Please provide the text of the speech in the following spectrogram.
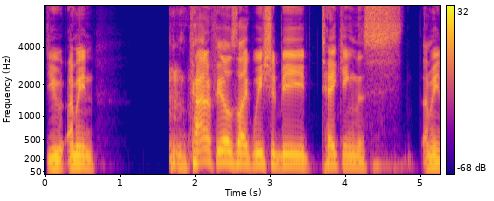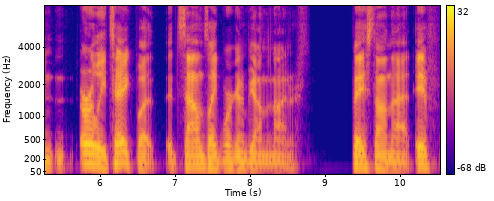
Do you? I mean, kind of feels like we should be taking this. I mean, early take, but it sounds like we're going to be on the Niners based on that. If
